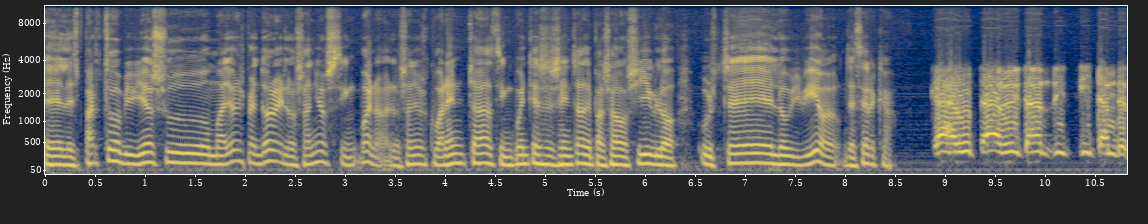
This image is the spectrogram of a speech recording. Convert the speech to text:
El Esparto vivió su mayor esplendor en los años, bueno, en los años 40, 50 y 60 del pasado siglo. ¿Usted lo vivió de cerca? Claro, claro, y tan, y, tan de,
